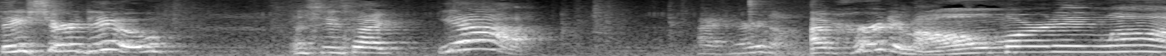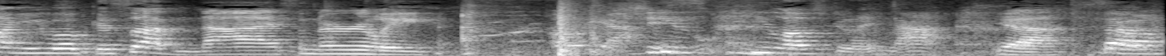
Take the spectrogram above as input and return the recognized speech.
they sure do. And she's like, yeah, I heard him. I've heard him all morning long. He woke us up nice and early. Oh yeah. She's- He's, he loves doing that. yeah. So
